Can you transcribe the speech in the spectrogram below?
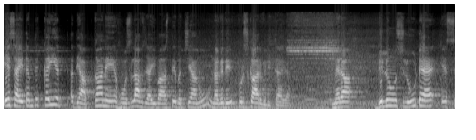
ਇਸ ਆਈਟਮ ਤੇ ਕਈ ਅਧਿਆਪਕਾਂ ਨੇ ਹੌਸਲਾ ਅਫਜ਼ਾਈ ਵਾਸਤੇ ਬੱਚਿਆਂ ਨੂੰ ਨਗਦ ਪੁਰਸਕਾਰ ਵੀ ਦਿੱਤਾ ਹੈਗਾ। ਮੇਰਾ ਦਿਲੋਂ ਸਲੂਟ ਹੈ ਇਸ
